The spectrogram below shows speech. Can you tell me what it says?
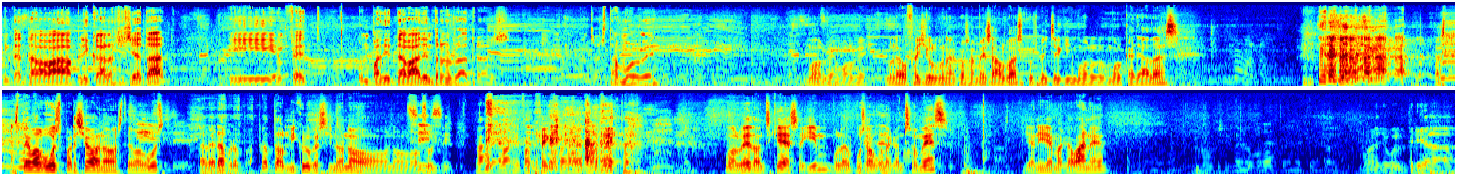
intentava aplicar a la societat i hem fet un petit debat entre nosaltres. I doncs està molt bé. Molt bé, molt bé. Voleu afegir alguna cosa més, Albes, que us veig aquí molt, molt callades? Est- Esteu a gust per això, no? Esteu a gust? A veure, a prop, a prop del micro, que si no, no... no Sí, els sí. Vale, vale, perfecte, eh? Perfecte. molt bé, doncs què, seguim? Voleu posar alguna cançó més? Ja anirem acabant, eh? Bueno, yo voldria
